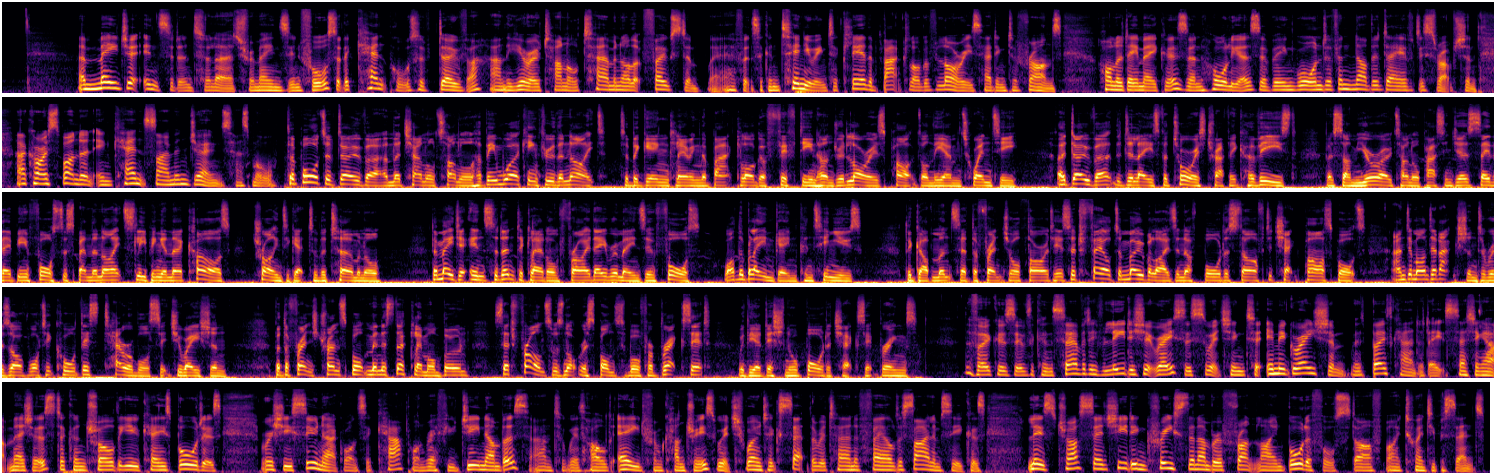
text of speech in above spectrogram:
A major incident alert remains in force at the Kent port of Dover and the Eurotunnel terminal at Folkestone, where efforts are continuing to clear the backlog of lorries heading to France. Holidaymakers and hauliers are being warned of another day of disruption. Our correspondent in Kent, Simon Jones, has more. The port of Dover and the Channel Tunnel have been working through the night to begin clearing the backlog of 1,500 lorries parked on the M20. At Dover, the delays for tourist traffic have eased, but some Eurotunnel passengers say they've been forced to spend the night sleeping in their cars trying to get to the terminal. The major incident declared on Friday remains in force, while the blame game continues. The government said the French authorities had failed to mobilise enough border staff to check passports and demanded action to resolve what it called this terrible situation. But the French Transport Minister Clément Beaune said France was not responsible for Brexit with the additional border checks it brings. The focus of the Conservative leadership race is switching to immigration, with both candidates setting out measures to control the UK's borders. Rishi Sunak wants a cap on refugee numbers and to withhold aid from countries which won't accept the return of failed asylum seekers. Liz Truss said she'd increase the number of frontline border force staff by 20%.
